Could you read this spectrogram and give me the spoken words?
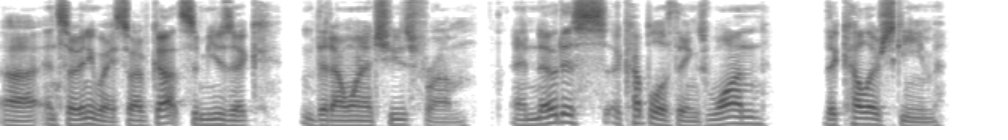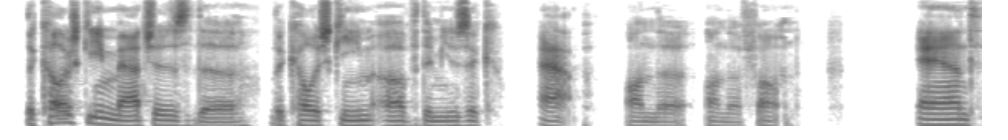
Uh, and so, anyway, so I've got some music that I want to choose from. And notice a couple of things. One, the color scheme. The color scheme matches the, the color scheme of the music app on the, on the phone. And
